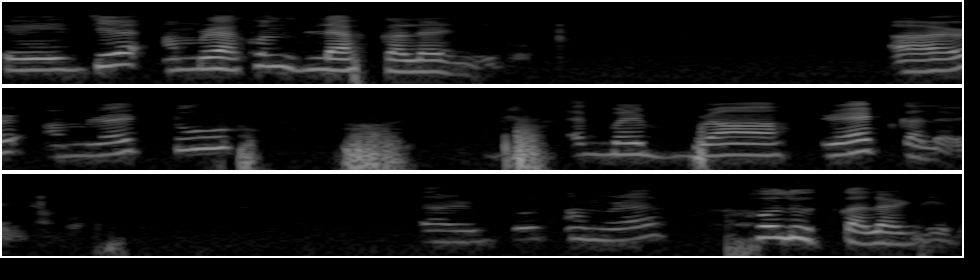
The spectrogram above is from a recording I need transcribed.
এই যে আমরা এখন ব্ল্যাক কালার নিব। আর আমরা একটু একবার রেড কালার নেব। তারপর আমরা হলুদ কালার নেব।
